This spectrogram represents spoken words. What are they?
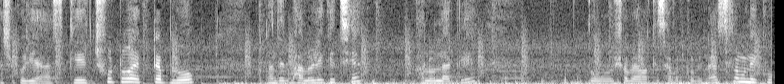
আশা করি আজকে ছোট একটা ব্লগ আপনাদের ভালো লেগেছে, ভালো লাগলে। তো সবাই আমাকে সাপোর্ট করবেন। আসসালামু আলাইকুম।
